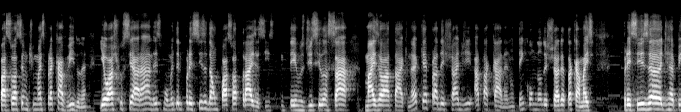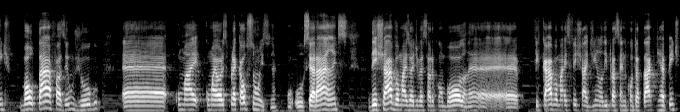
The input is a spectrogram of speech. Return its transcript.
passou a ser um time mais precavido, né? E eu acho que o Ceará, nesse momento, ele precisa dar um passo atrás, assim, em termos de se lançar mais ao ataque. Não é que é para deixar de atacar, né? Não tem como não deixar de atacar, mas precisa, de repente, voltar a fazer um jogo é, com, mai, com maiores precauções. Né? O, o, Ceará antes deixava mais o adversário com bola, né? É, é ficava mais fechadinho ali para sair no contra-ataque. De repente,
